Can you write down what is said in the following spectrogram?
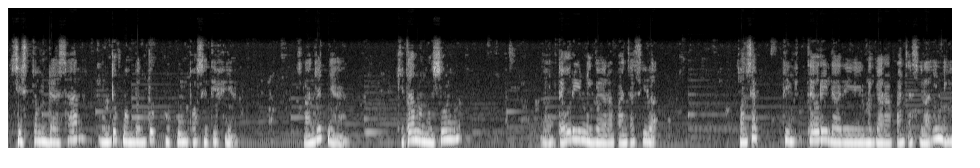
sistem dasar untuk membentuk hukum positifnya. Selanjutnya, kita mengusung uh, teori negara Pancasila. Konsep teori dari negara Pancasila ini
